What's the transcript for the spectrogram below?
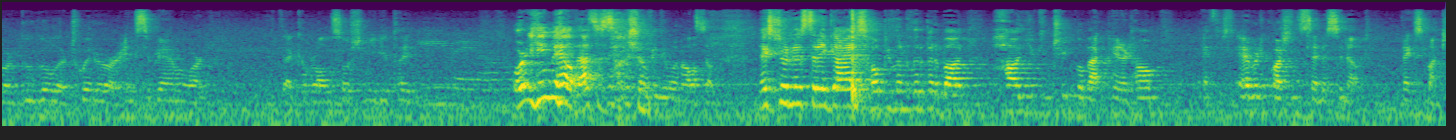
or Google or Twitter or Instagram or that cover all the social media places or email. That's a social media one also. Thanks for joining us today, guys. Hope you learned a little bit about how you can treat low back pain at home. If there's ever any questions, send us a note. Thanks so much.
